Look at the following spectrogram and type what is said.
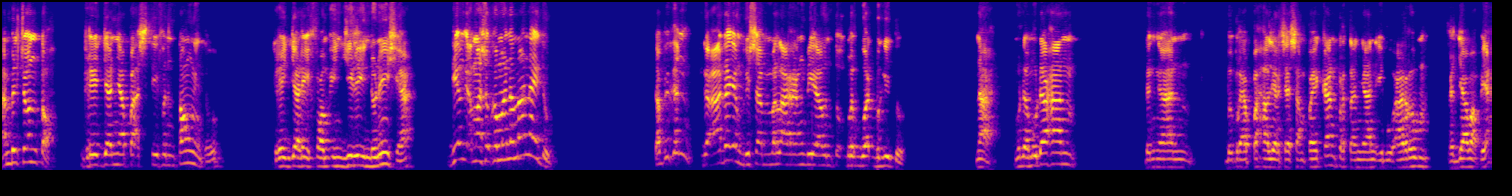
Ambil contoh, gerejanya Pak Stephen Tong itu, gereja Reform Injil Indonesia, dia nggak masuk ke mana-mana itu. Tapi kan nggak ada yang bisa melarang dia untuk berbuat begitu. Nah, Mudah-mudahan dengan beberapa hal yang saya sampaikan, pertanyaan Ibu Arum terjawab ya.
